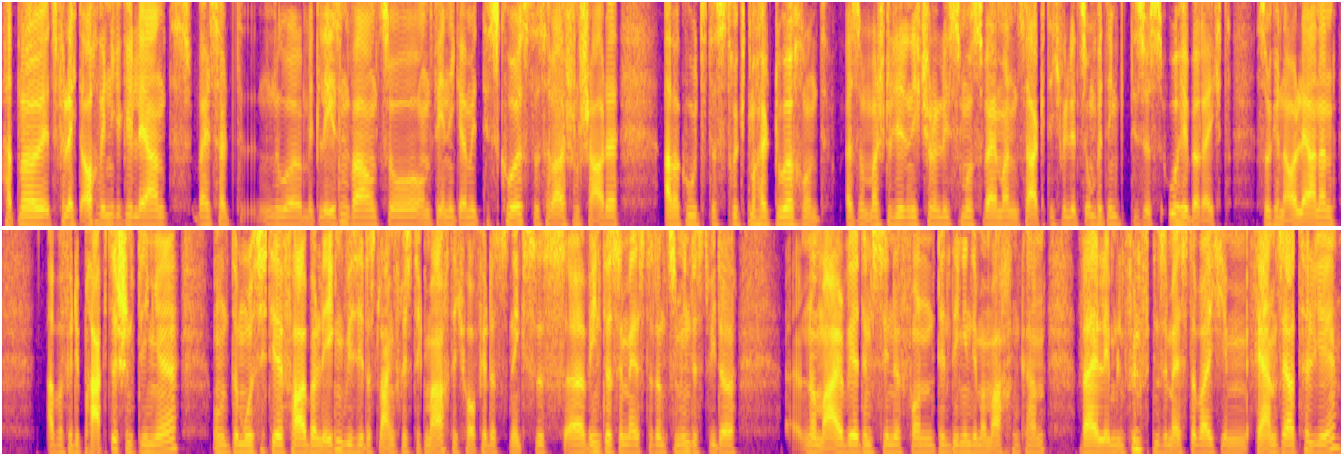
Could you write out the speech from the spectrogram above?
Hat man jetzt vielleicht auch weniger gelernt, weil es halt nur mit Lesen war und so und weniger mit Diskurs. Das war schon schade. Aber gut, das drückt man halt durch. Und also man studiert nicht Journalismus, weil man sagt, ich will jetzt unbedingt dieses Urheberrecht so genau lernen. Aber für die praktischen Dinge, und da muss ich die FH überlegen, wie sie das langfristig macht. Ich hoffe, dass nächstes äh, Wintersemester dann zumindest wieder normal wird im Sinne von den Dingen, die man machen kann, weil im fünften Semester war ich im Fernsehatelier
